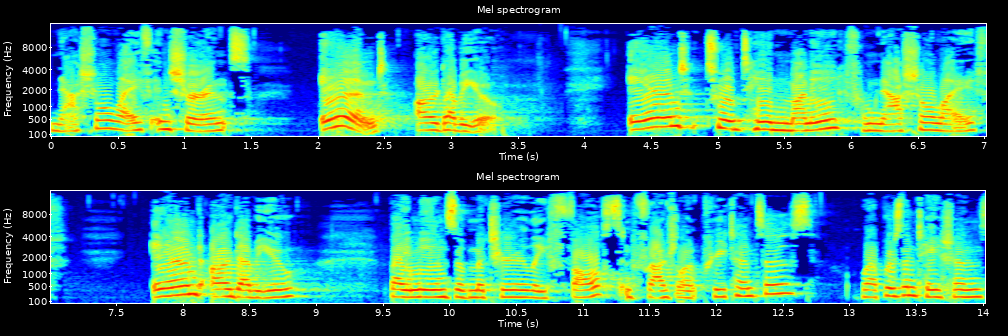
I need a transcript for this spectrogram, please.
national life insurance and RW, and to obtain money from National Life and RW by means of materially false and fraudulent pretenses, representations,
